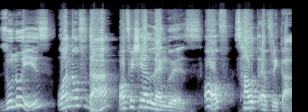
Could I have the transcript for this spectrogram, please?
Zulu is one of the official language of South Africa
